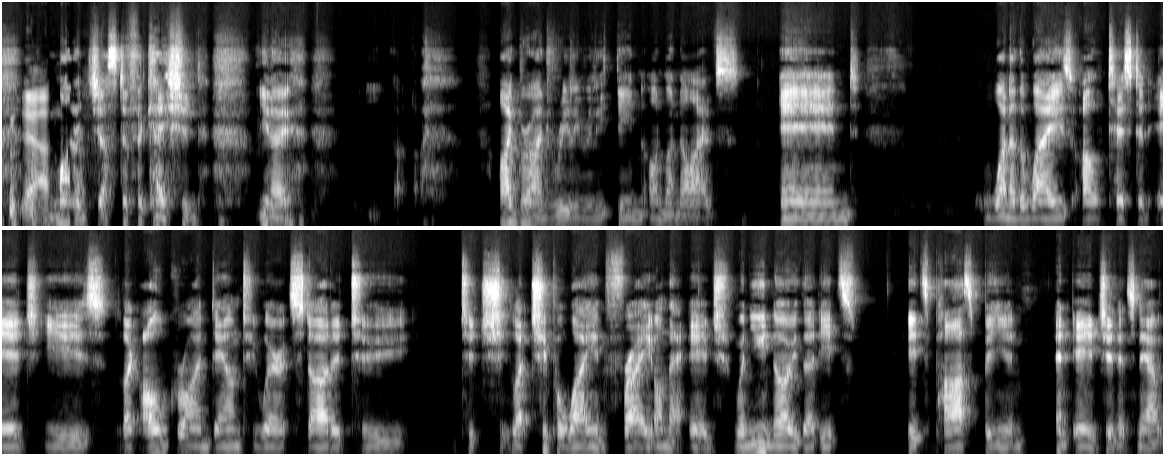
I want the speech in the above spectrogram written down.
Yeah. my justification, you know, I grind really, really thin on my knives, and one of the ways I'll test an edge is like I'll grind down to where it started to to ch- like chip away and fray on that edge when you know that it's it's past being an edge and it's now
